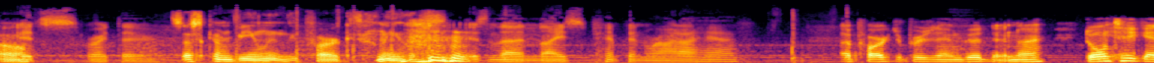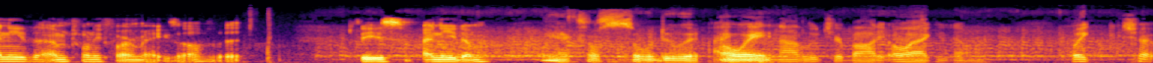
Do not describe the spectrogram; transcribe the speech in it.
Oh, It's right there. it's just conveniently parked on the other. Isn't that a nice pimpin' ride I have? I parked it pretty damn good, didn't I? Don't take any of the M24 mags off of it. Please, I need them. Yeah, 'cause I'll so do it. I Oh wait, not loot your body. Oh, I can. Um, wait, should,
